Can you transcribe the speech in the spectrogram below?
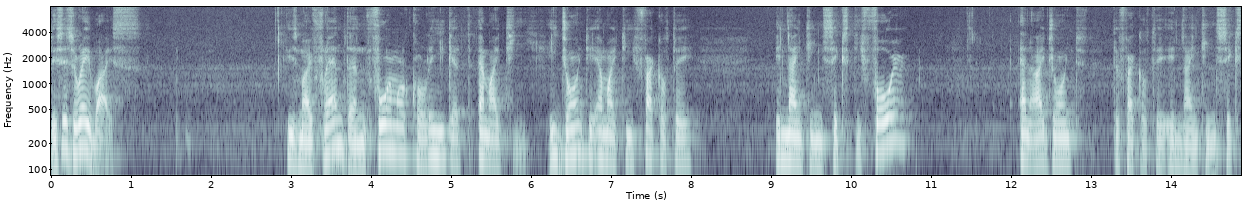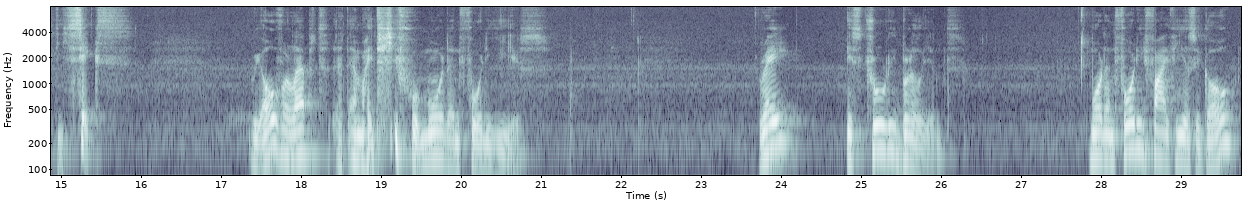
This is Rai Weiss. He's my friend and former colleague at MIT. He joined the MIT faculty in 1964 and I joined the faculty in 1966. We overlapped at MIT for more than 40 years. Rai is truly brilliant. More than 45 years ago,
